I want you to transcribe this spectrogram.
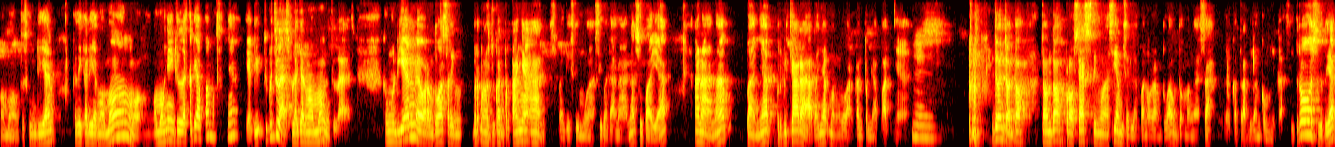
ngomong. Terus kemudian ketika dia ngomong, ngomongnya yang jelas tadi apa maksudnya? Ya di- diperjelas, belajar ngomong yang jelas. Kemudian eh, orang tua sering mengajukan pertanyaan sebagai stimulasi pada anak-anak supaya anak-anak banyak berbicara, banyak mengeluarkan pendapatnya. Hmm. Itu kan contoh contoh proses stimulasi yang bisa dilakukan orang tua untuk mengasah eh, keterampilan komunikasi. Terus gitu ya,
